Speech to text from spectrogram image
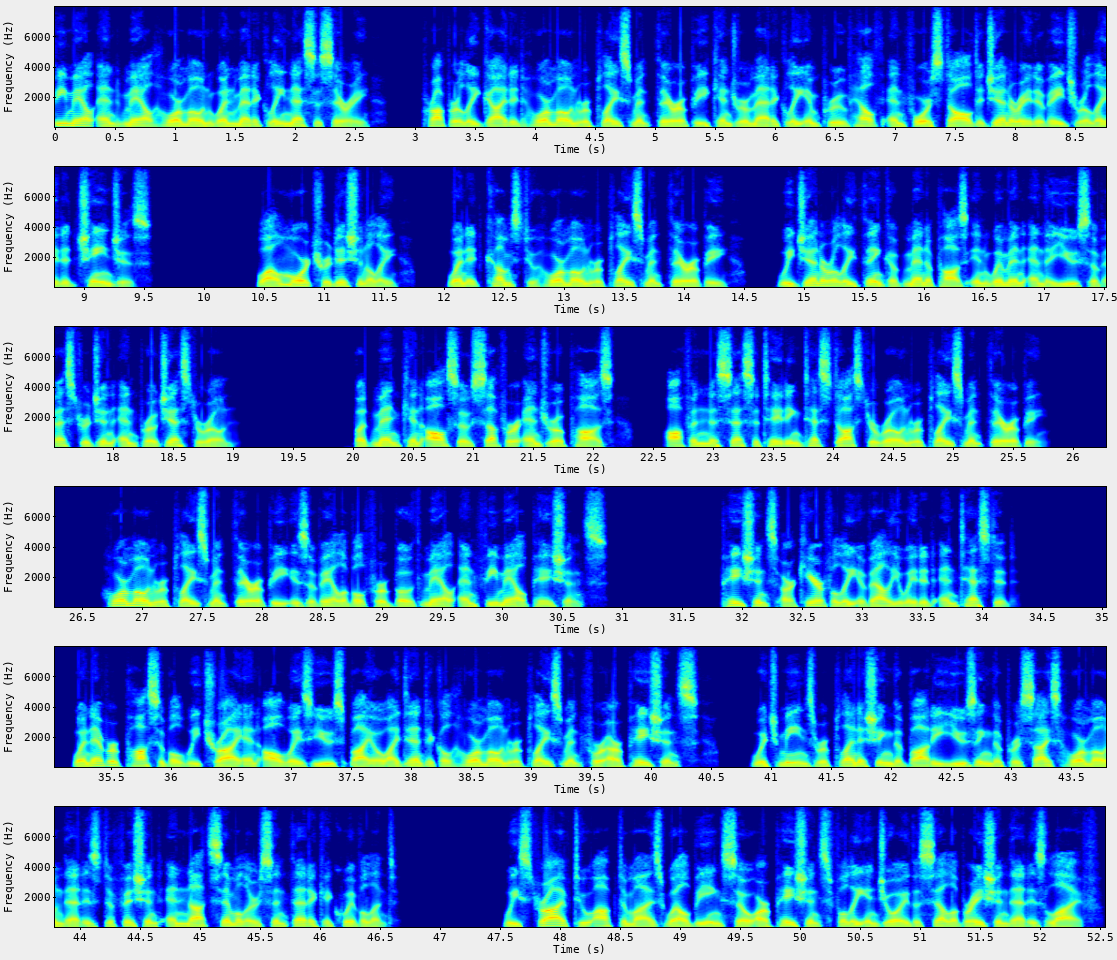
Female and male hormone when medically necessary, properly guided hormone replacement therapy can dramatically improve health and forestall degenerative age-related changes. While more traditionally, when it comes to hormone replacement therapy, we generally think of menopause in women and the use of estrogen and progesterone. But men can also suffer andropause, often necessitating testosterone replacement therapy. Hormone replacement therapy is available for both male and female patients. Patients are carefully evaluated and tested. Whenever possible we try and always use bioidentical hormone replacement for our patients, which means replenishing the body using the precise hormone that is deficient and not similar synthetic equivalent. We strive to optimize well-being so our patients fully enjoy the celebration that is life.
